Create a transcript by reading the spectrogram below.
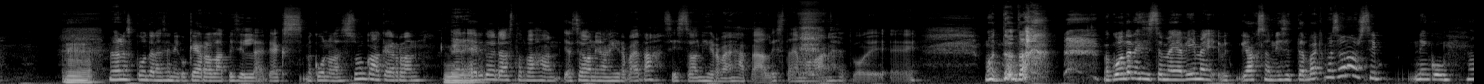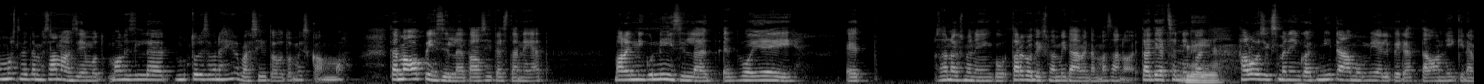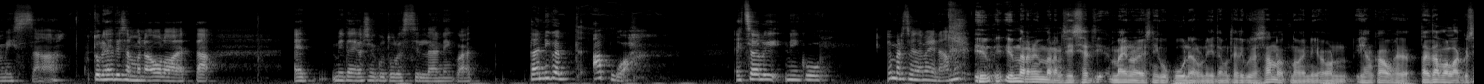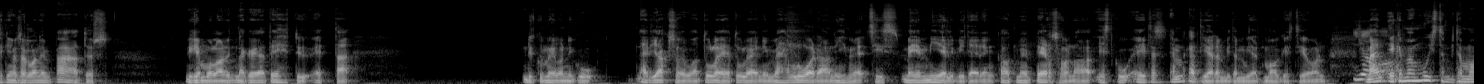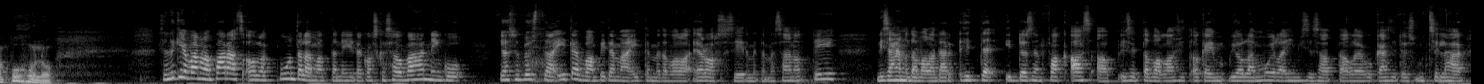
Mm. Mä yleensä kuuntelen sen niinku kerran läpi silleen, tiiäks, me kuunnellaan se sunkaan kerran, niin. Ja editoidaan sitä vähän, ja se on ihan hirveetä, siis se on hirveän häpeällistä, ja mulla on että voi ei. Mutta tota, mä kuuntelin siis se meidän viime jakson, niin sitten vaikka mä sanoisin, niin kuin, mä en muista mitä mä sanoisin, mutta mä olin silleen, että mut tuli semmoinen hirveä sitoutumiskammo. Tai mä opin silleen taas itsestäni, että mä olin niin, kuin niin silleen, että, että voi ei, että sanoinko mä niinku, tarkoitinko mä mitään, mitä mä sanoin. Tai tiedätkö, niinku, Niin. että haluaisinko mä niinku, että mitään mun mielipidettä on ikinä missään. Kun tuli heti semmoinen olo, että, että mitä jos joku tulisi silleen, niinku, että, tai niinku, että apua. Että se oli niinku, ymmärrätkö mitä meinaa? Y- ymmärrän, ymmärrän. Siis että mä en ole edes niinku kuunnellut niitä, mutta heti kun sä sanot noin, niin on ihan kauhea. Tai tavallaan kun sekin on sellainen päätös, mikä mulla on nyt näköjään tehty, että nyt kun meillä on niinku näitä jaksoja vaan tulee ja tulee, niin mehän luodaan ihme, siis meidän mielipiteiden kautta meidän persoonaa. Ja sitten kun ei tässä, en mäkään tiedä, mitä mieltä mä oikeasti on. Mä en, eikä mä muista, mitä mä oon puhunut. Sen takia varmaan paras olla kuuntelematta niitä, koska se on vähän niin kuin, jos me pystytään itse vaan pitämään itsemme tavallaan erossa siitä, mitä me sanottiin, niin sehän on tavallaan tärkeä. Sitten it doesn't fuck us up. Ja sitten tavallaan, sit, okei, okay, jollain muilla ihmisillä saattaa olla joku käsitys, mutta sillähän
